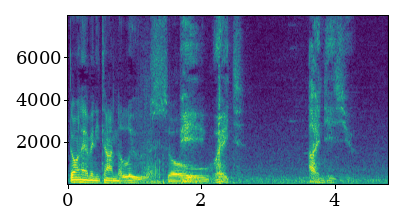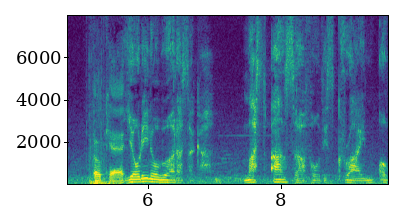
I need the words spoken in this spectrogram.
Don't have any time to lose, so... Hey, wait. I need you. okay. Yorinobu Arasaka must answer for this crime of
